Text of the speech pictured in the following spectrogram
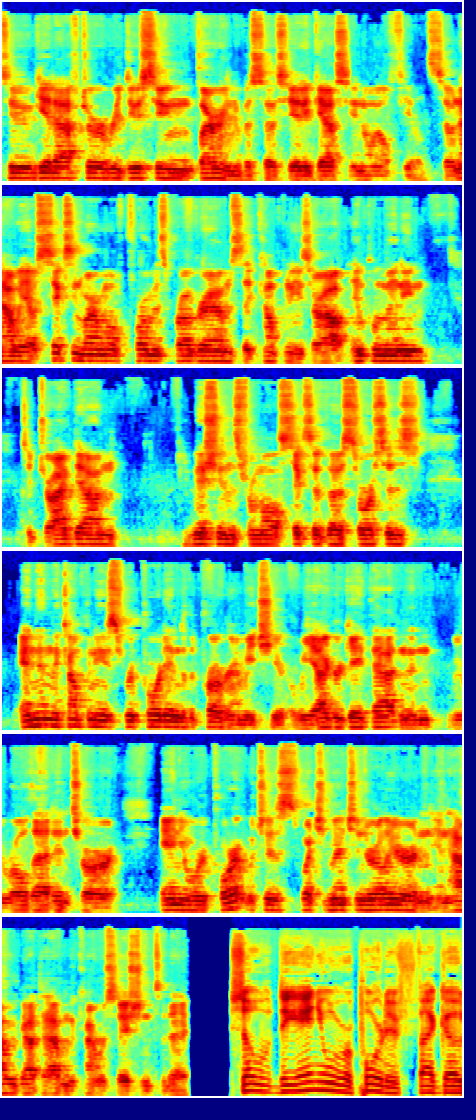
to get after reducing flaring of associated gas in oil fields. So now we have six environmental performance programs that companies are out implementing to drive down emissions from all six of those sources. And then the companies report into the program each year. We aggregate that and then we roll that into our annual report, which is what you mentioned earlier and, and how we got to having the conversation today. So the annual report, if I go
